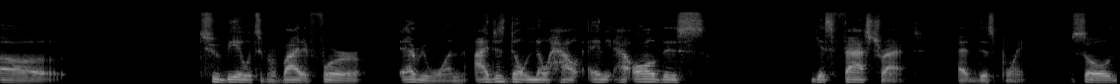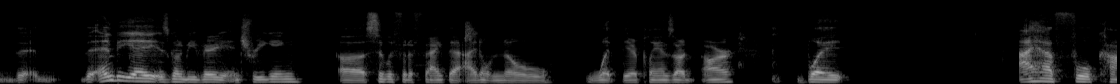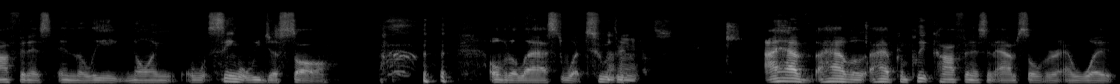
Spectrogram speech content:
uh to be able to provide it for everyone. I just don't know how any how all this gets fast tracked at this point. So the the NBA is going to be very intriguing uh simply for the fact that I don't know what their plans are are but I have full confidence in the league knowing seeing what we just saw over the last what 2 or 3 Mhm. months. I have I have a I have complete confidence in Adam Silver and what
